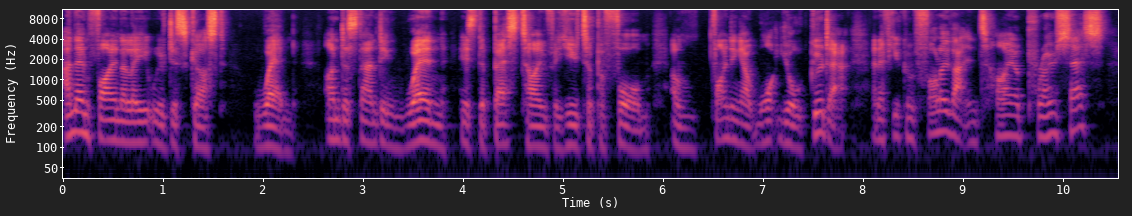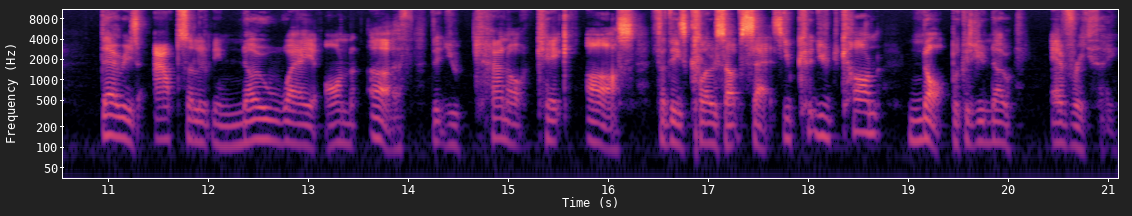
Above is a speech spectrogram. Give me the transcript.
And then finally, we've discussed when. Understanding when is the best time for you to perform and finding out what you're good at. And if you can follow that entire process, there is absolutely no way on earth that you cannot kick ass for these close up sets. You, you can't not because you know everything.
